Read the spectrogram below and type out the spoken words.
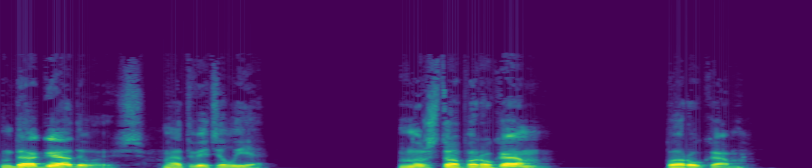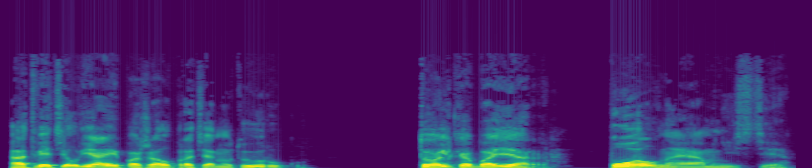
«Догадываюсь», — ответил я. «Ну что, по рукам?» «По рукам», — ответил я и пожал протянутую руку. «Только бояр. Полная амнистия.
